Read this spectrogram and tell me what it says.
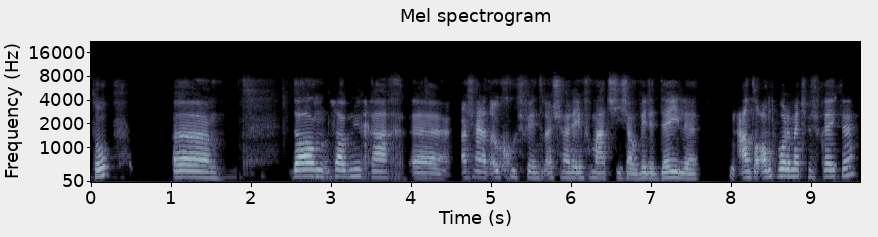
top. Ehm, dan zou ik nu graag, eh, als jij dat ook goed vindt en als jij de informatie zou willen delen, een aantal antwoorden met je bespreken.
